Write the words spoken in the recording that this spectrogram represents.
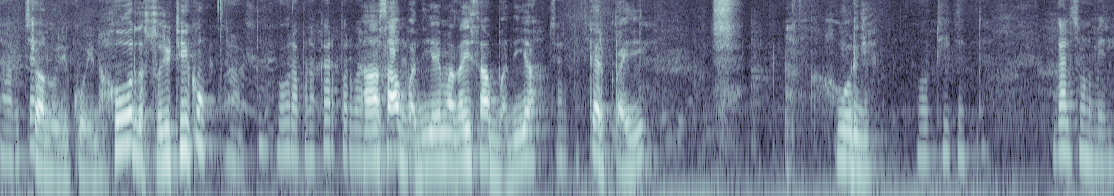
ਹਾਂ ਬੱਚਾ ਚਲੋ ਜੀ ਕੋਈ ਨਾ। ਹੋਰ ਦੱਸੋ ਜੀ ਠੀਕ ਹੋ? ਹਾਂ ਪੁੱਤ ਹੋਰ ਆਪਣਾ ਘਰ ਪਰਿਵਾਰ ਹਾਂ ਸਭ ਵਧੀਆ ਹੈ ਮਾਤਾ ਜੀ ਸਭ ਵਧੀਆ। ਚੱਲ ਪੁੱਤ, ਕਿਰਪਾ ਹੈ ਜੀ। ਹੋਰ ਜੀ। ਹੋਰ ਠੀਕ ਹੈ ਪੁੱਤ। ਗੱਲ ਸੁਣ ਮੇਰੀ।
